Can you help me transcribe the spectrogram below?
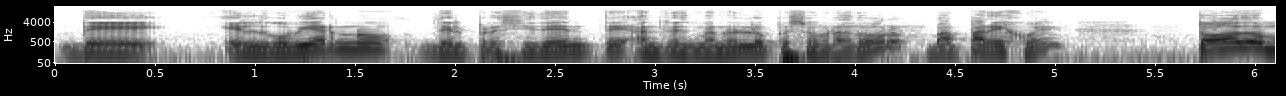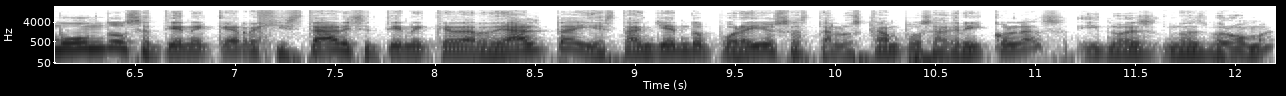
de el gobierno del presidente Andrés Manuel López Obrador va parejo, ¿eh? Todo mundo se tiene que registrar y se tiene que dar de alta y están yendo por ellos hasta los campos agrícolas y no es no es broma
